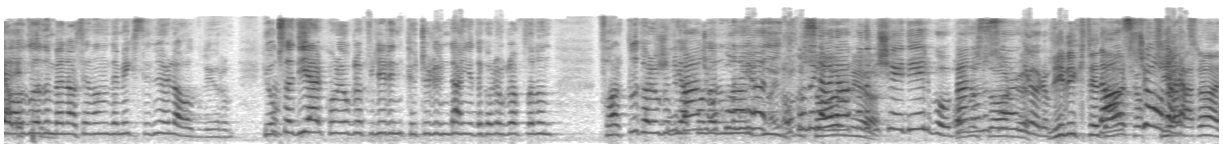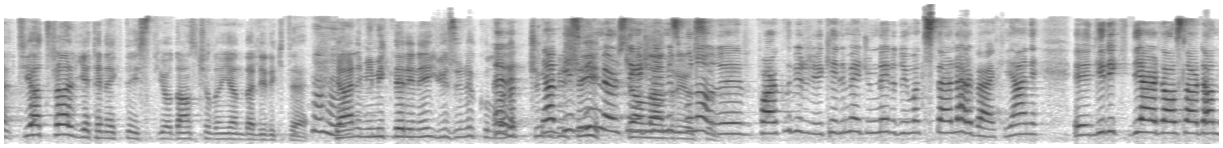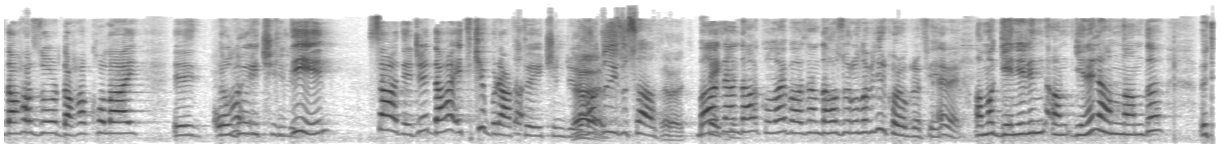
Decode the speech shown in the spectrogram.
diye etkili. algıladım ben Asena'nın demek istediğini öyle algılıyorum. Yoksa diğer koreografilerin kötülüğünden ya da koreografların farklı koreografi Şimdi bence o yapmalarından konuya, değil. o Onu konuyla alakalı sormuyor. bir şey değil bu. Ben onu, sormuyor. sormuyorum. Lirikte daha Dansçı çok olarak. tiyatral, tiyatral yetenek de istiyor dansçılığın yanında lirikte. Yani mimiklerini, yüzünü kullanıp Evet. çünkü ya bir biz şeyi bilmiyoruz seyircilerimiz canlandırıyorsun. bunu e, farklı bir kelime cümleyle duymak isterler belki. Yani e, lirik diğer danslardan daha zor, daha kolay e, olduğu için etkili. değil. Sadece daha etki bıraktığı için diyor. Daha Evet. duygusal. Evet. Bazen Peki. daha kolay, bazen daha zor olabilir koreografi. Evet. Ama genelin an- genel anlamda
